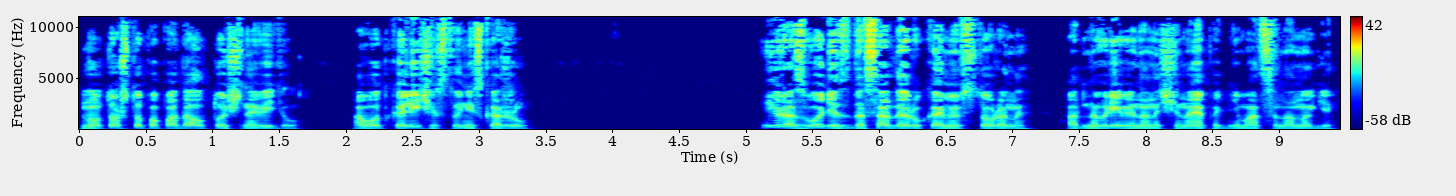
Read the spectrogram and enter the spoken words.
Но то, что попадал, точно видел. А вот количество не скажу. И разводит с досадой руками в стороны, одновременно начиная подниматься на ноги.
